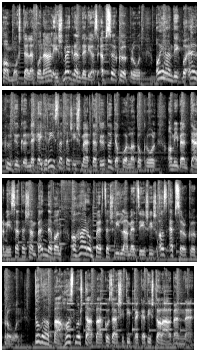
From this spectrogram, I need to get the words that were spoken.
Ha most telefonál és megrendeli az App Circle Pro-t, ajándékba elküldünk önnek egy részletes ismertetőt a gyakorlatokról, amiben természetesen benne van a 3 perces villámedzés is az App Circle Pro-n. Továbbá hasznos táplálkozási tippeket is talál benne.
